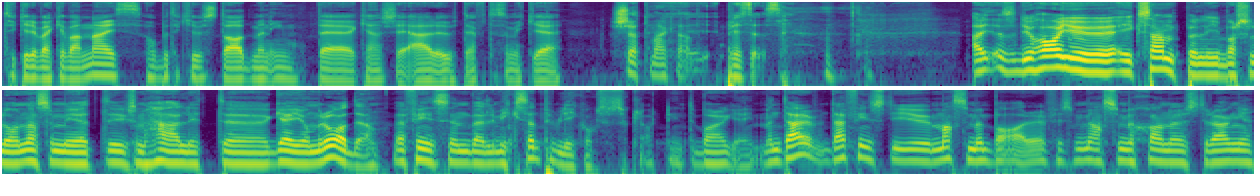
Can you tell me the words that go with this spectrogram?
tycker det verkar vara nice HBTQ-stad men inte kanske är ute efter så mycket Köttmarknad. Precis. Alltså, du har ju exempel i Barcelona som är ett liksom, härligt uh, gayområde. Där finns en väldigt mixad publik också såklart, inte bara gay. Men där, där finns det ju massor med barer, det finns massor med sköna restauranger.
